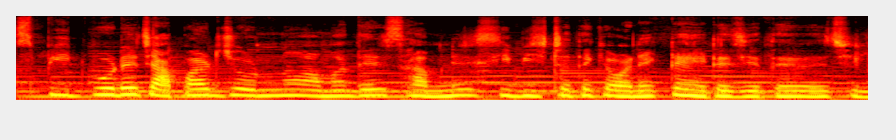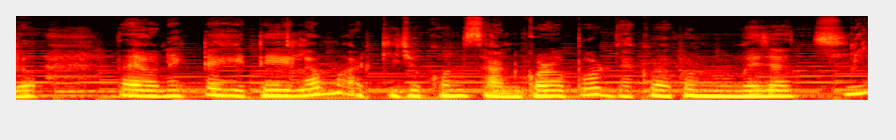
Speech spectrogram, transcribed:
স্পিড বোর্ডে চাপার জন্য আমাদের সামনের সি বিচটা থেকে অনেকটা হেঁটে যেতে হয়েছিল। তাই অনেকটা হেঁটে এলাম আর কিছুক্ষণ স্নান করার পর দেখো এখন রুমে যাচ্ছি।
